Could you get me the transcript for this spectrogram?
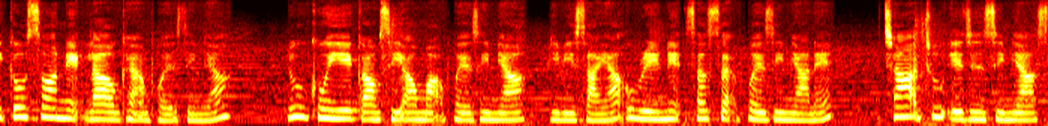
ECOSOC နဲ့လက်အောက်ခံအဖွဲ့အစည်းများလူအခွင့်အရေးကောင်စီအောက်မှအဖွဲ့အစည်းများပြည်ပြည်ဆိုင်ရာဥပဒေနှင့်ဆက်ဆက်အဖွဲ့အစည်းများနဲ့အခြားအထူးအေဂျင်စီများစ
